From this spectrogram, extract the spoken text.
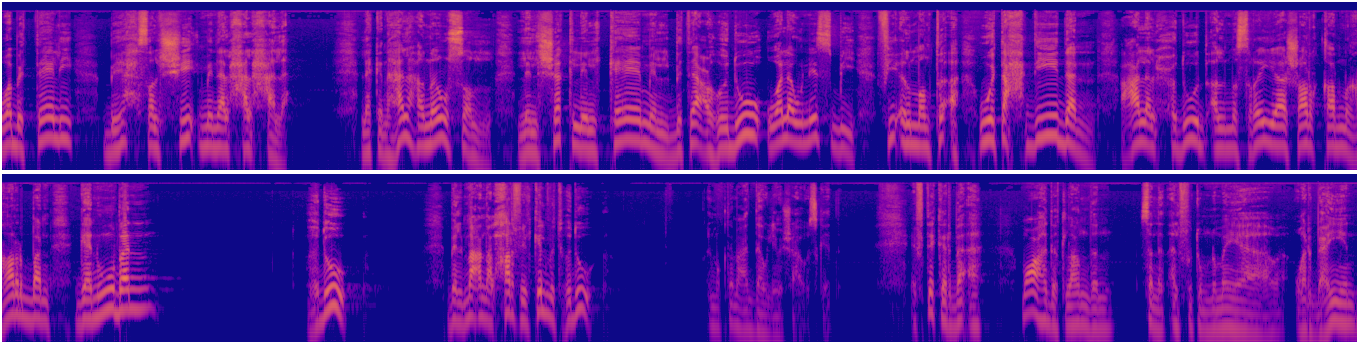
وبالتالي بيحصل شيء من الحلحلة. لكن هل هنوصل للشكل الكامل بتاع هدوء ولو نسبي في المنطقة وتحديدا على الحدود المصرية شرقا غربا جنوبا؟ هدوء. بالمعنى الحرفي لكلمة هدوء. المجتمع الدولي مش عاوز كده. افتكر بقى معاهدة لندن سنة 1840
